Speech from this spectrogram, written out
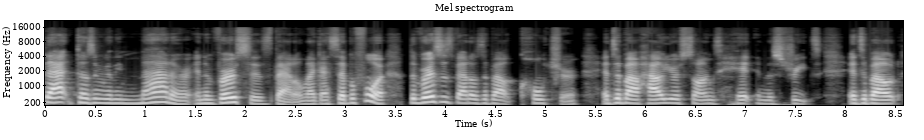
that doesn't really matter in a versus battle. Like I said before, the versus battle is about culture. It's about how your songs hit in the streets. It's about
